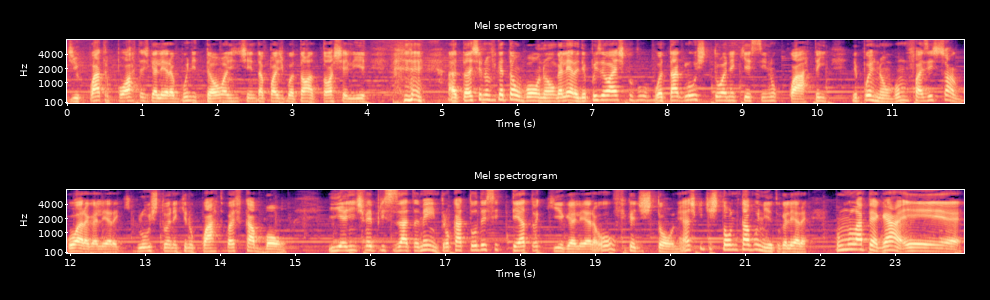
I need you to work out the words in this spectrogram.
de quatro portas, galera, bonitão. A gente ainda pode botar uma tocha ali. a tocha não fica tão bom não, galera. Depois eu acho que eu vou botar glowstone aqui assim no quarto, hein? Depois não, vamos fazer isso agora, galera. Que glowstone aqui no quarto vai ficar bom. E a gente vai precisar também trocar todo esse teto aqui, galera. Ou fica de stone. Acho que de stone tá bonito, galera. Vamos lá pegar, é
